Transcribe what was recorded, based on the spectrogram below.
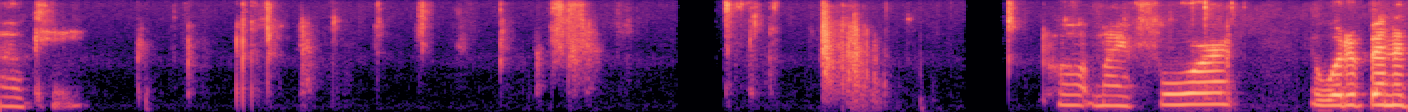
Okay. Pull up my four. It would have been a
